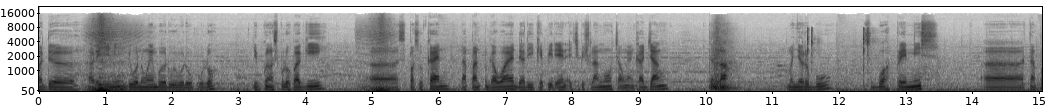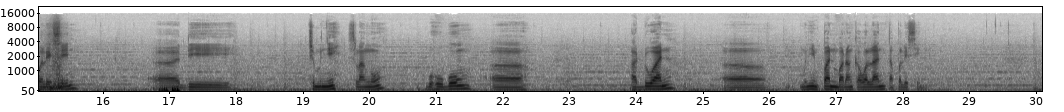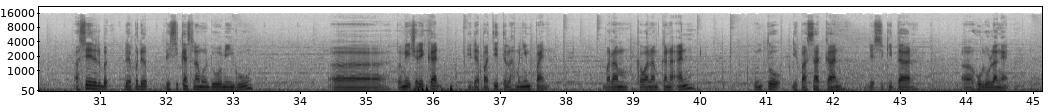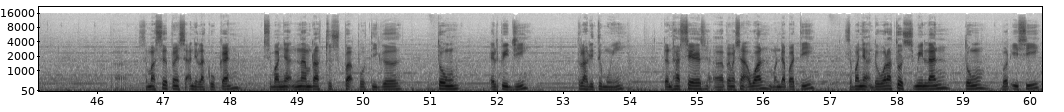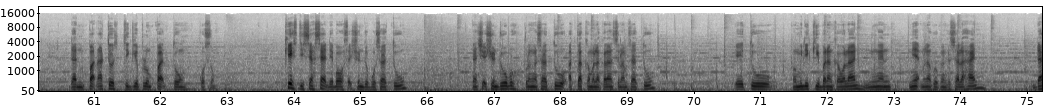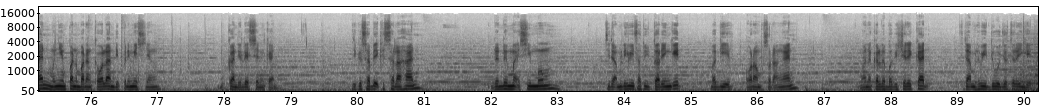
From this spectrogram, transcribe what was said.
pada hari ini 2 November 2020 di pukul 10 pagi uh, sepasukan 8 pegawai dari KPDN HP Selangor Cawangan Kajang telah menyerbu sebuah premis uh, tanpa lesen uh, di Cemenyih Selangor berhubung uh, aduan uh, menyimpan barang kawalan tanpa lesen. Hasil daripada risikan selama dua minggu, uh, pemilik syarikat didapati telah menyimpan barang kawalan berkenaan untuk dipasarkan di sekitar uh, Hulu Langat. Uh, semasa pemeriksaan dilakukan, sebanyak 643 tong LPG telah ditemui dan hasil uh, pemeriksaan awal mendapati sebanyak 209 tong berisi dan 434 tong kosong. Kes disiasat di bawah Seksyen 21 dan Seksyen 20.1 Akta Kemalakalan Selam 1 iaitu memiliki barang kawalan dengan niat melakukan kesalahan dan menyimpan barang kawalan di premis yang bukan dilesenkan. Jika sabit kesalahan, denda maksimum tidak melebihi 1 juta ringgit bagi orang persorangan manakala bagi syarikat tidak melebihi 2 juta ringgit.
